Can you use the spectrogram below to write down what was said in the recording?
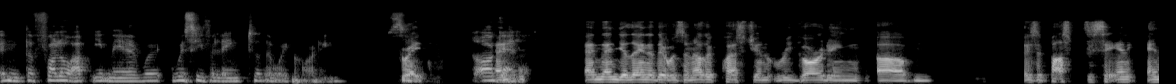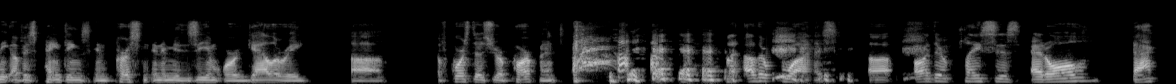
in the follow-up email, we'll receive a link to the recording. So Great. I'll and. And then, Yelena, there was another question regarding um, is it possible to see any, any of his paintings in person in a museum or a gallery? Uh, of course, there's your apartment, but otherwise, uh, are there places at all back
